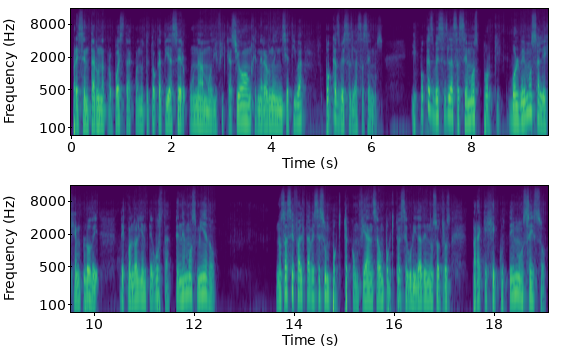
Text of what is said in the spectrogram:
presentar una propuesta, cuando te toca a ti hacer una modificación, generar una iniciativa, pocas veces las hacemos. Y pocas veces las hacemos porque volvemos al ejemplo de, de cuando alguien te gusta. Tenemos miedo. Nos hace falta a veces un poquito de confianza, un poquito de seguridad en nosotros para que ejecutemos eso.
